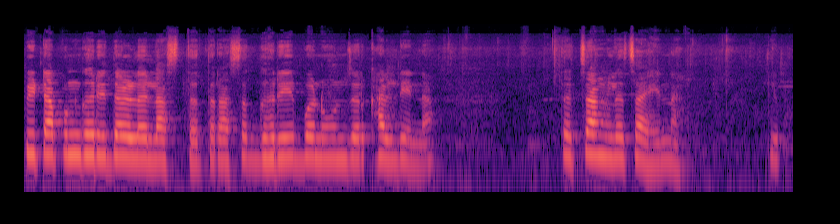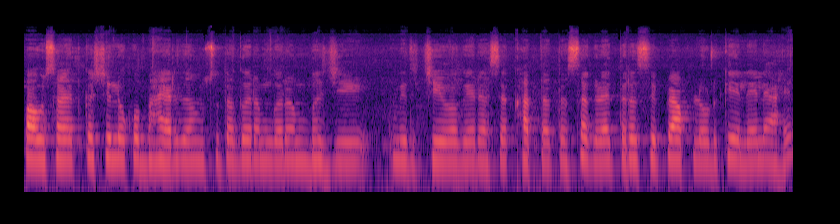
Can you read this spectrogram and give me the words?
पीठ आपण घरी दळलेलं असतं तर असं घरी बनवून जर खाल्ली ना तर चांगलंच आहे ना. की पावसाळ्यात कसे लोक बाहेर जाऊन सुद्धा गरम गरम भजी मिरची वगैरे असं खातात तर सगळ्यात रेसिपी अपलोड केलेल्या आहेत.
